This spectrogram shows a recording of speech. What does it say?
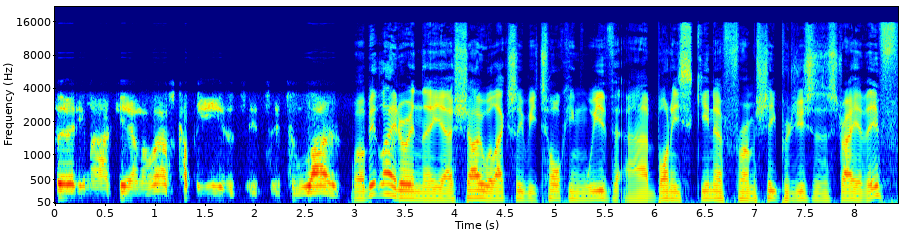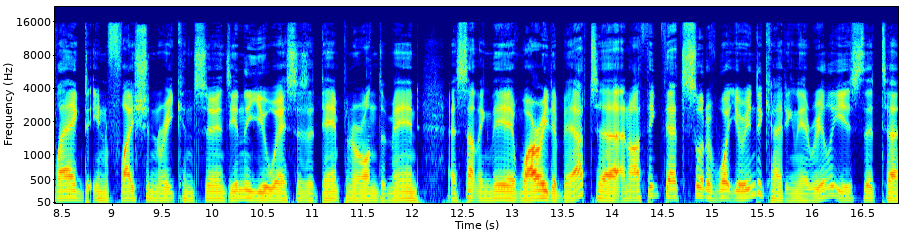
thirty mark here in the last couple of years, it's it's, it's a low. Well, a bit later in the uh, show, we'll actually be talking with uh, Bonnie Skinner from Sheep Producers Australia. They've flagged inflationary concerns in the US as a dampener on demand as something they're worried about, uh, and I think that's sort of what you're indicating there. Really, is that uh,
